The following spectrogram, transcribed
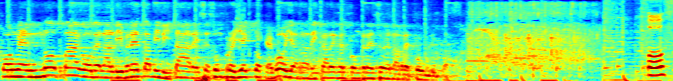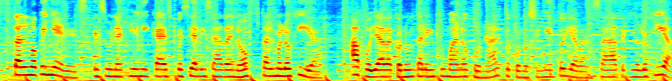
con el no pago de la libreta militar. Ese es un proyecto que voy a radicar en el Congreso de la República. Oftalmo Piñeres es una clínica especializada en oftalmología, apoyada con un talento humano con alto conocimiento y avanzada tecnología.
